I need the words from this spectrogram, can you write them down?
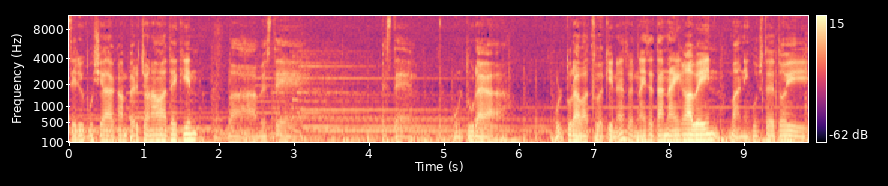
zer ikusia dakan pertsona batekin, ba, beste, beste kultura, kultura batzuekin, ez? Naiz eta nahi gabein, ba, nik uste dut hoi,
